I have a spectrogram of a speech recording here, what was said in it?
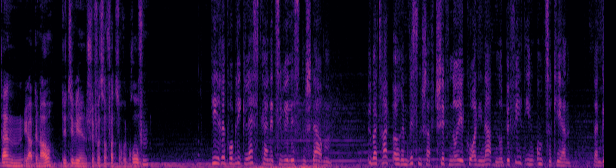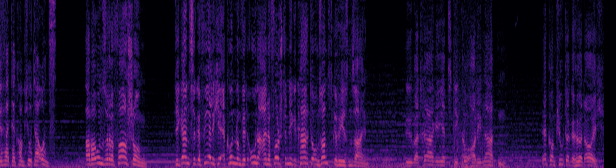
Dann, ja genau, die zivilen Schiffe sofort zurückrufen. Die Republik lässt keine Zivilisten sterben. Übertragt euren Wissenschaftsschiffen neue Koordinaten und befehlt ihnen umzukehren. Dann gehört der Computer uns. Aber unsere Forschung, die ganze gefährliche Erkundung wird ohne eine vollständige Karte umsonst gewesen sein. Übertrage jetzt die Koordinaten. Der Computer gehört euch.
